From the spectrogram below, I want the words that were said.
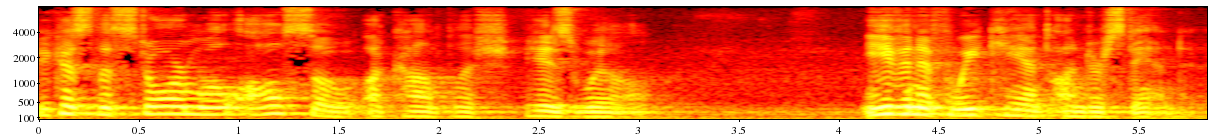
because the storm will also accomplish His will, even if we can't understand it.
